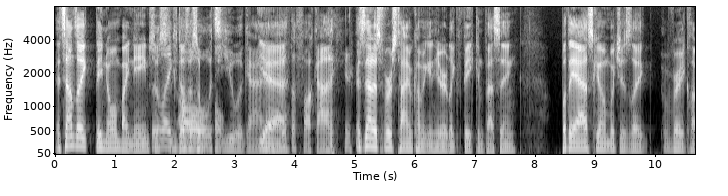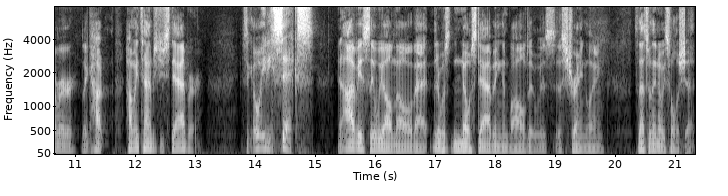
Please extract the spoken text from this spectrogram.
it sounds like they know him by name. They're so like, he does this. oh, it's oh, you again. Yeah. Get the fuck out of here. It's not his first time coming in here, like fake confessing. But they ask him, which is like very clever, like how how many times did you stab her? He's like, oh, 86. And obviously, we all know that there was no stabbing involved. It was a strangling. So that's when they know he's full of shit.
